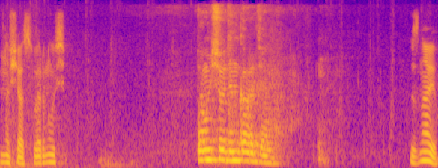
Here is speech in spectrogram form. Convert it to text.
Ну щас вернусь. Там еще один Гардиан. Знаю.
